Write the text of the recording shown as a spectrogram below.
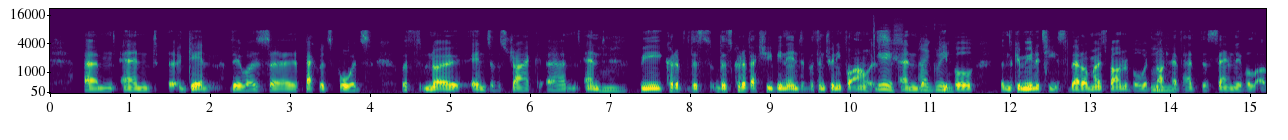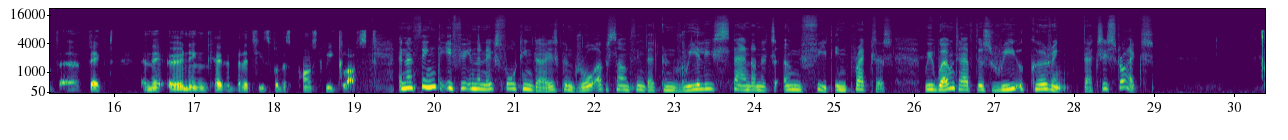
Um, and again, there was uh, backwards, forwards, with no end to the strike. Um, and mm. we could have this this could have actually been ended within 24 hours. Yes, and agree. people in the communities that are most vulnerable would mm. not have had the same level of effect and their earning capabilities for this past week lost. And I think if you in the next 14 days can draw up something that can really stand on its own feet in practice, we won't have this reoccurring taxi strikes.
